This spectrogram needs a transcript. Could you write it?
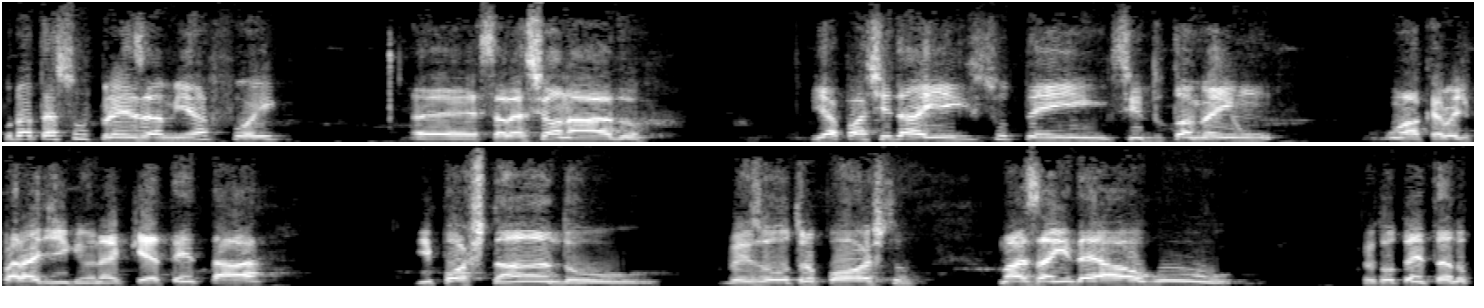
por até surpresa minha, foi é, selecionado. E a partir daí, isso tem sido também um, uma quebra de paradigma, né? Que é tentar ir postando, vez ou outro posto, mas ainda é algo que eu estou tentando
